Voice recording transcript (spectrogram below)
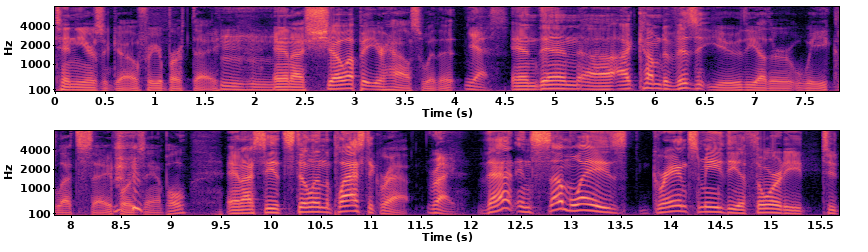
10 years ago for your birthday, Mm-hmm. and I show up at your house with it. Yes. And then uh, I come to visit you the other week, let's say, for example, and I see it's still in the plastic wrap. Right. That, in some ways, grants me the authority to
